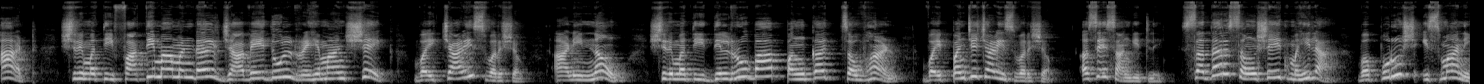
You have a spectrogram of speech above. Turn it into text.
आठ. श्रीमती फातिमा मंडल जावेदुल रेहमान शेख वय चाळीस वर्ष. आणि नऊ श्रीमती दिलरुबा पंकज चव्हाण वय पंचेचाळीस वर्ष. असे सांगितले. सदर संशयित महिला व पुरुष इस्मानी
